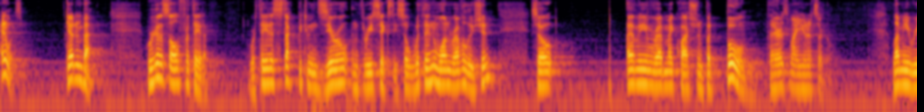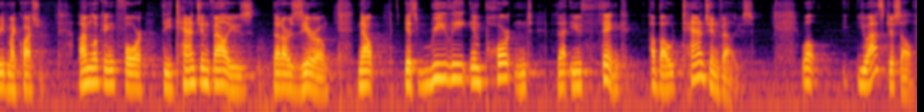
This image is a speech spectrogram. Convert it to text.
Anyways, getting back. We're going to solve for theta, where theta is stuck between 0 and 360. So within one revolution. So I haven't even read my question, but boom, there's my unit circle. Let me read my question. I'm looking for the tangent values that are 0. Now, it's really important that you think about tangent values. Well, you ask yourself,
